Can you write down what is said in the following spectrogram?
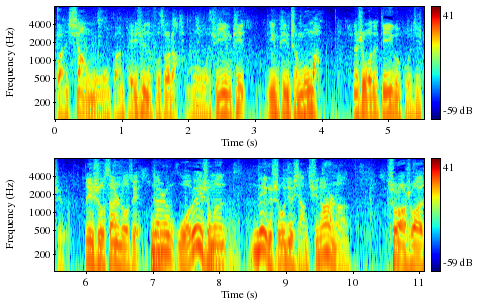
管项目、管培训的副所长。那么我去应聘，应聘成功吧？那是我的第一个国际职位。那时候三十多岁，但是我为什么那个时候就想去那儿呢？说老实话，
